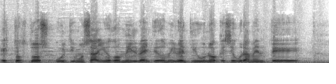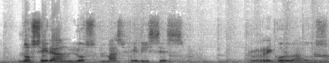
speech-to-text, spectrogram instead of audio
Estos dos últimos años, 2020 y 2021, que seguramente no serán los más felices recordados.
